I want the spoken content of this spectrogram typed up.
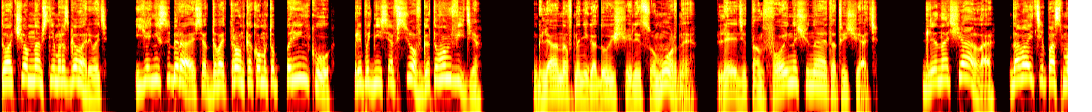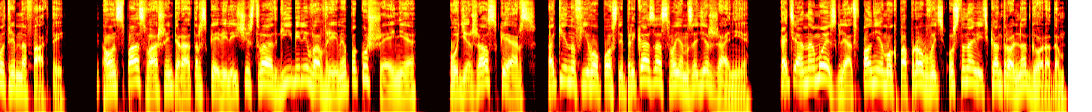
то о чем нам с ним разговаривать? Я не собираюсь отдавать трон какому-то пареньку, преподнеся все в готовом виде». Глянув на негодующее лицо Морны, леди Танфой начинает отвечать. «Для начала давайте посмотрим на факты. Он спас ваше императорское величество от гибели во время покушения. Удержал Скерс, покинув его после приказа о своем задержании хотя, на мой взгляд, вполне мог попробовать установить контроль над городом.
